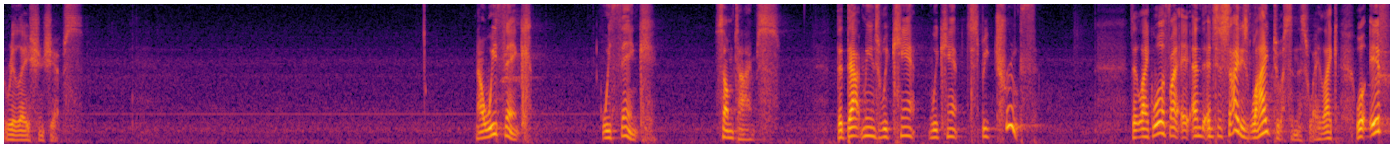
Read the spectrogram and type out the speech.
relationships. Now, we think, we think sometimes that that means we can't we can't speak truth. That like, well, if I and, and society's lied to us in this way. Like, well, if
